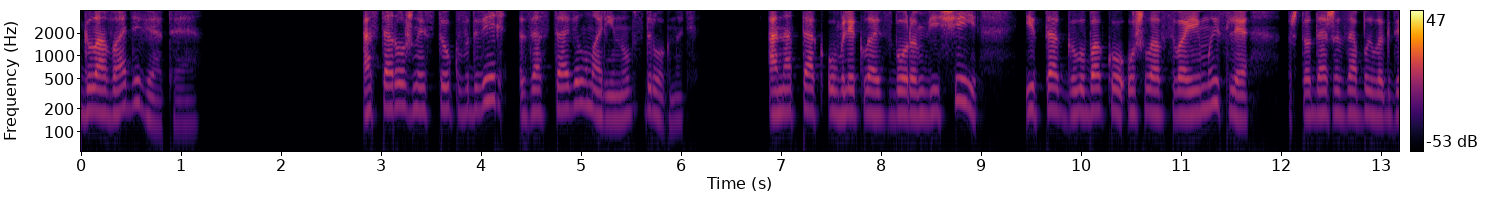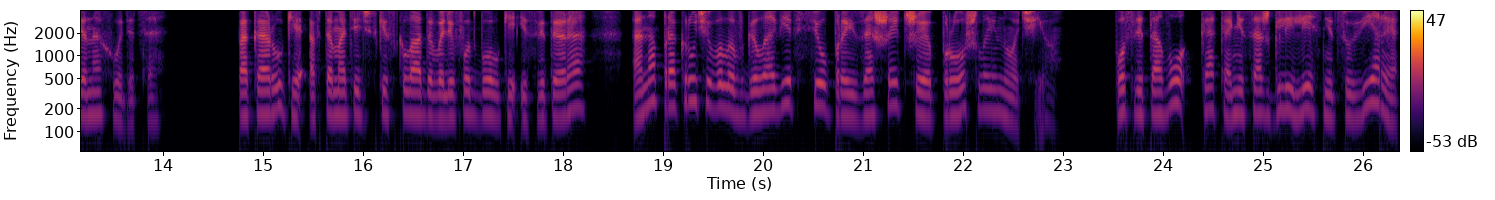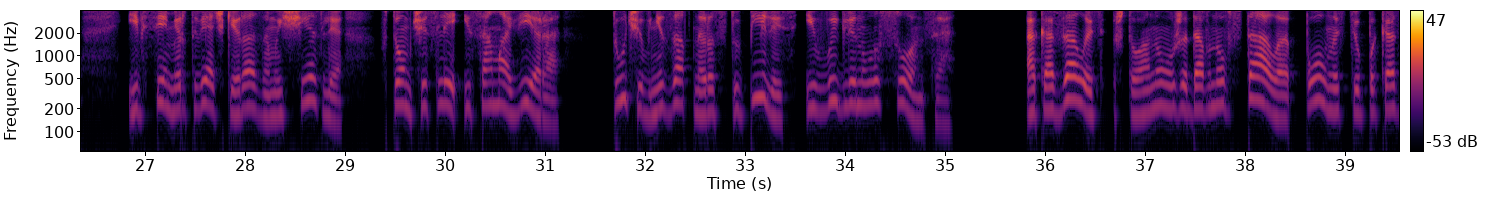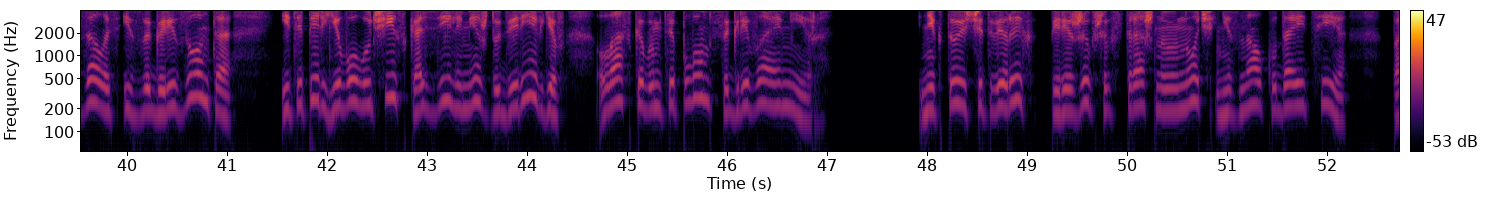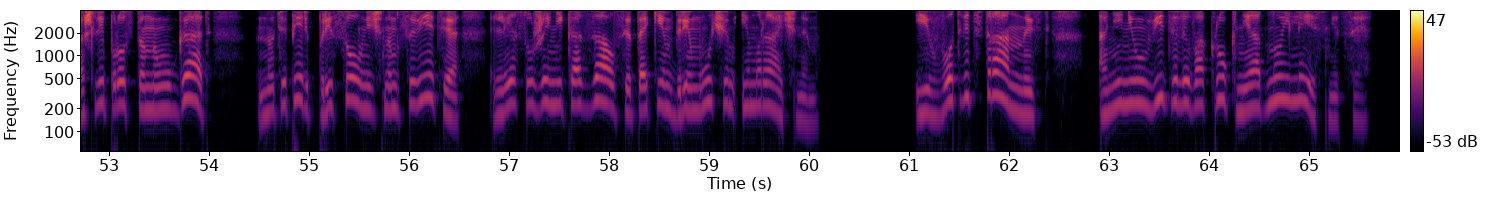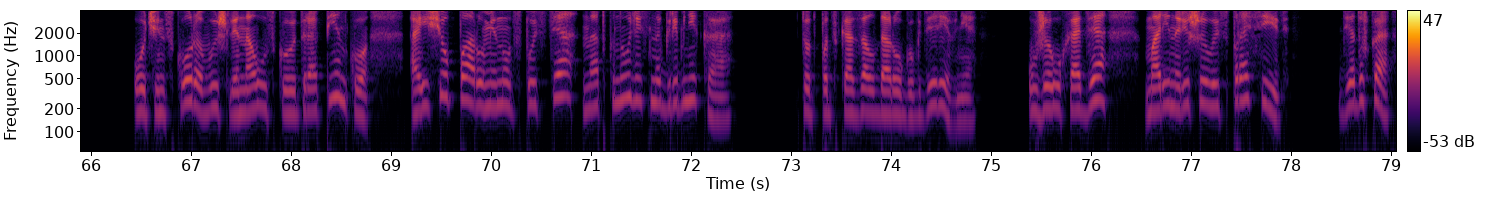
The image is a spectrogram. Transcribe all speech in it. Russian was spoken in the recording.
Глава девятая. Осторожный стук в дверь заставил Марину вздрогнуть. Она так увлеклась сбором вещей и так глубоко ушла в свои мысли, что даже забыла, где находится. Пока руки автоматически складывали футболки и свитера, она прокручивала в голове все произошедшее прошлой ночью. После того, как они сожгли лестницу Веры, и все мертвячки разом исчезли — в том числе и сама Вера, тучи внезапно расступились, и выглянуло солнце. Оказалось, что оно уже давно встало, полностью показалось из-за горизонта, и теперь его лучи скользили между деревьев, ласковым теплом согревая мир. Никто из четверых, переживших страшную ночь, не знал, куда идти. Пошли просто наугад — но теперь при солнечном свете лес уже не казался таким дремучим и мрачным. И вот ведь странность, они не увидели вокруг ни одной лестницы. Очень скоро вышли на узкую тропинку, а еще пару минут спустя наткнулись на грибника. Тот подсказал дорогу к деревне. Уже уходя, Марина решилась спросить, «Дедушка,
